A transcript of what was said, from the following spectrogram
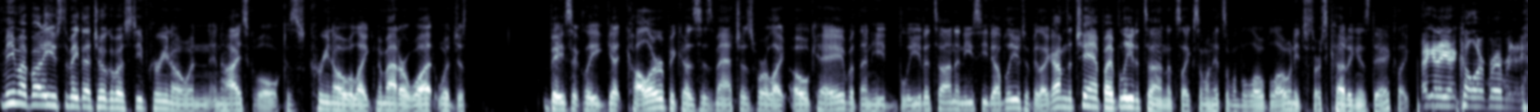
me and my buddy used to make that joke about Steve Corino in, in high school because Carino, like, no matter what, would just basically get color because his matches were like okay, but then he'd bleed a ton in ECW to be like, I'm the champ, I bleed a ton. It's like someone hits him with a low blow and he just starts cutting his dick. Like, I gotta get color for everything.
